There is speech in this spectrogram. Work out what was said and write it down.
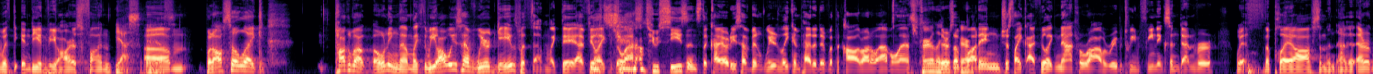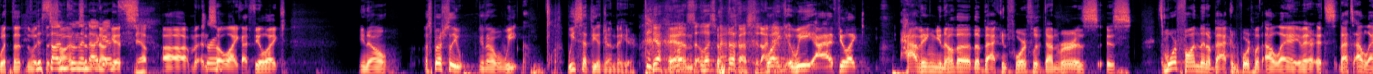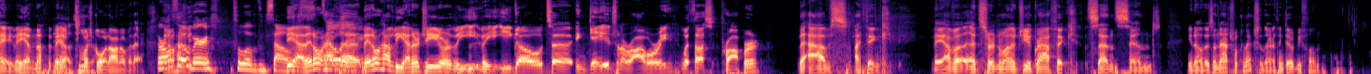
with the DNVR is fun. Yes, it is. Um, but also like talk about owning them. Like we always have weird games with them. Like they, I feel That's like the last two seasons, the Coyotes have been weirdly competitive with the Colorado Avalanche. It's fairly There's a fair. budding, just like I feel like natural rivalry between Phoenix and Denver with the playoffs and then uh, or with the with The the, Suns and Suns the and the Nuggets. Nuggets. Yep. Um, and True. so like I feel like, you know, especially you know we we set the agenda here. Yeah, And- let's, let's manifest it. I'm like in. we, I feel like having you know the the back and forth with Denver is is. It's more fun than a back and forth with LA. There, it's that's LA. They have nothing. They Yeah, have that's too much going on over there. They're They also the- very full of themselves. yeah, they don't It's have LA. the they don't have the energy or the the ego to engage in a rivalry with us proper. The Avs, I think, they have a, a certain amount of geographic sense, and you know, there's a natural connection there. I think it would be fun.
